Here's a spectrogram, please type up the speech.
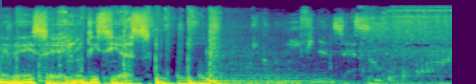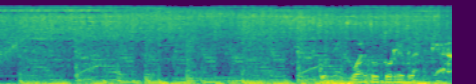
MBS Noticias. Economía y finanzas. Con Eduardo Torreblanca.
